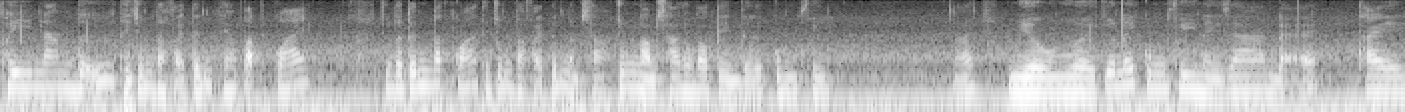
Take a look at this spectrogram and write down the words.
phi nam nữ thì chúng ta phải tính theo bắt quái. Chúng ta tính bắt quái thì chúng ta phải tính làm sao? Chúng làm sao chúng ta tìm được cái cung phi? Đấy, nhiều người cứ lấy cung phi này ra để thay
